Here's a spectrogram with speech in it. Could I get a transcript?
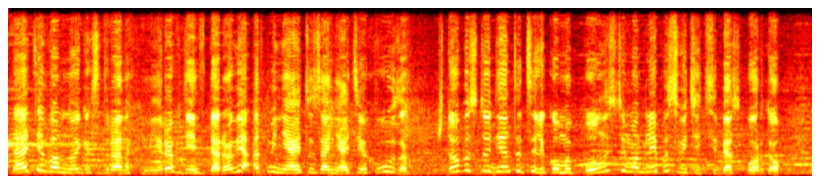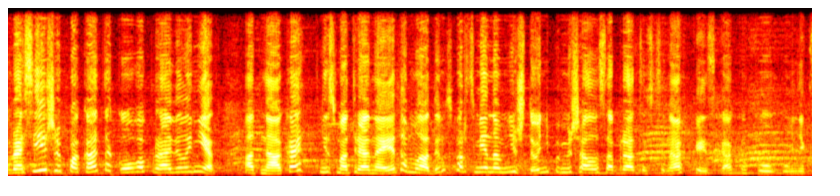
Кстати, во многих странах мира в День здоровья отменяются занятия в вузах, чтобы студенты целиком и полностью могли посвятить себя спорту. В России же пока такого правила нет. Однако, несмотря на это, молодым спортсменам ничто не помешало собраться в стенах КСК КФУ «Уникс».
